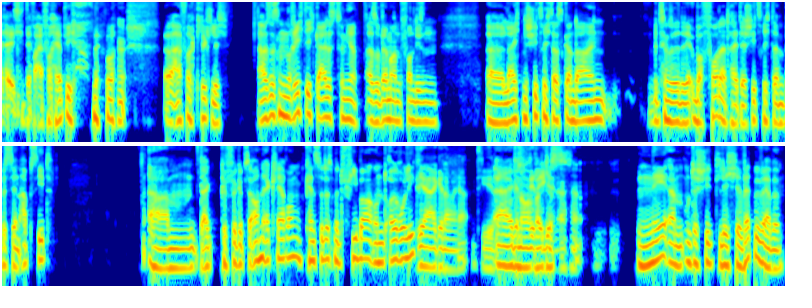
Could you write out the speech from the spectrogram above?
Ja, der, der war einfach happy. Der war, der war einfach glücklich. Aber es ist ein richtig geiles Turnier. Also wenn man von diesen äh, leichten Schiedsrichterskandalen beziehungsweise der Überfordertheit der Schiedsrichter ein bisschen absieht. Ähm, dafür gibt's ja auch eine Erklärung. Kennst du das mit FIBA und Euroleague? Ja, genau, ja. Die, Äh, genau, die weil Regeln, das- ne? Nee, ähm, unterschiedliche Wettbewerbe.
